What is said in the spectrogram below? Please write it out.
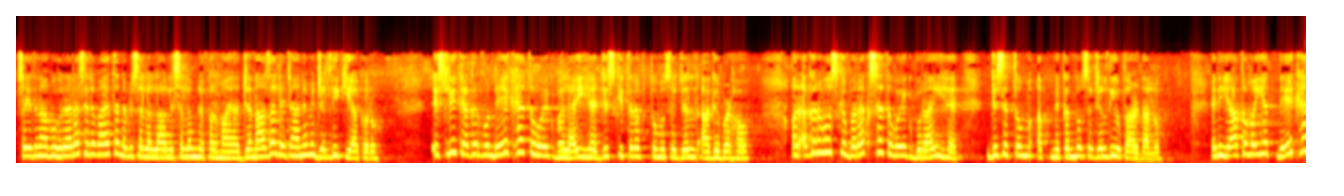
سیدنا ابو حریرہ سے روایت ہے، نبی صلی اللہ علیہ وسلم نے فرمایا، جنازہ لے جانے میں جلدی کیا کرو، اس لیے کہ اگر وہ نیک ہے تو وہ ایک بھلائی ہے، جس کی طرف تم اسے جلد آگے بڑھاؤ۔ اور اگر وہ اس کے برعکس ہے تو وہ ایک برائی ہے جسے تم اپنے کندھوں سے جلدی اتار ڈالو۔ یعنی یا تو میت نیک ہے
